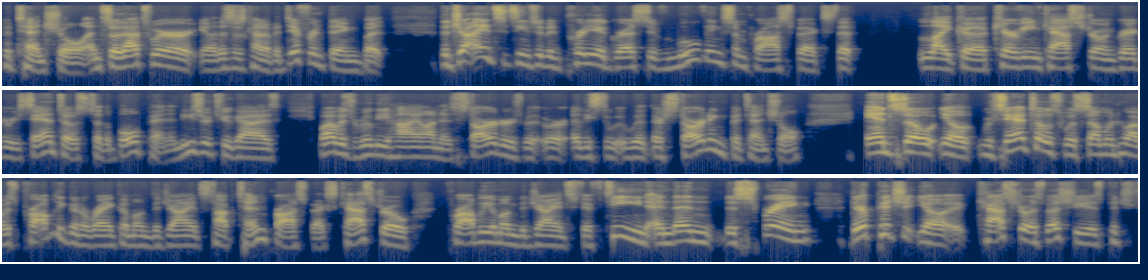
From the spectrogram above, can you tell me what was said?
potential. And so that's where, you know, this is kind of a different thing, but the Giants, it seems, have been pretty aggressive moving some prospects that like uh, Kervin Castro and Gregory Santos to the bullpen. And these are two guys who I was really high on as starters, or at least with their starting potential. And so, you know, Santos was someone who I was probably going to rank among the Giants' top 10 prospects. Castro probably among the Giants' 15. And then this spring, they're pitching, you know, Castro especially has pitched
